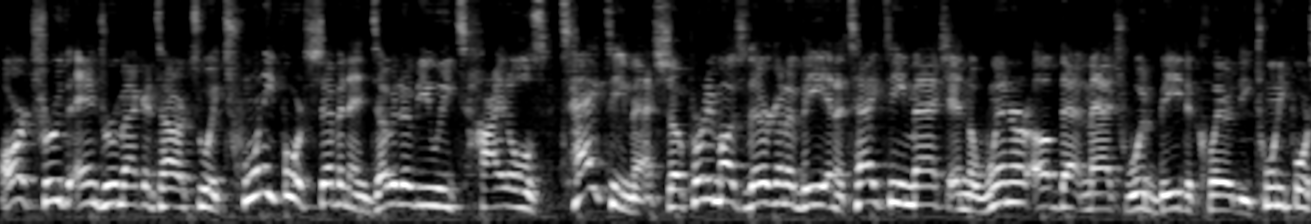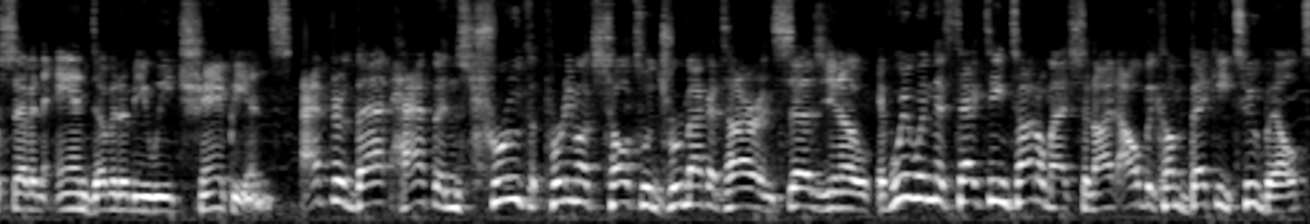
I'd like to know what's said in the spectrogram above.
R-Truth and Drew McIntyre to a 24-7 and WWE titles tag team match. So pretty much they're going to be in a tag team match and the winner of that match would be declared the 24-7 and WWE champions. After that happens, Truth pretty much talks with Drew McIntyre and says, you know, if we win this tag team title match tonight, I'll become Becky Two Belts,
